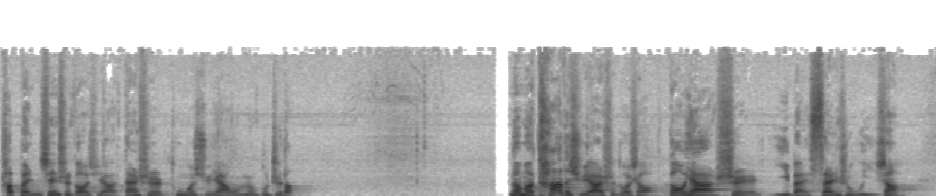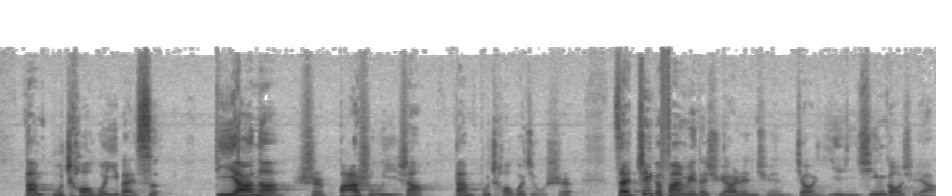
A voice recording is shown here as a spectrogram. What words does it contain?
它本身是高血压，但是通过血压我们不知道。那么他的血压是多少？高压是一百三十五以上，但不超过一百四；低压呢是八十五以上，但不超过九十。在这个范围的血压人群叫隐形高血压。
